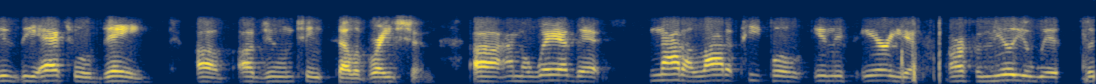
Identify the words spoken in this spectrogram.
is the actual day of our Juneteenth celebration. Uh, I'm aware that not a lot of people in this area are familiar with the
